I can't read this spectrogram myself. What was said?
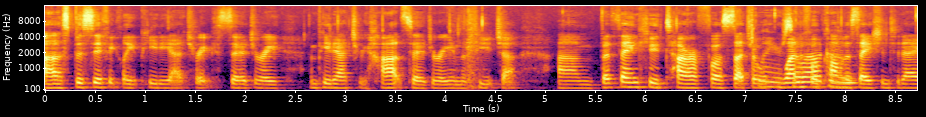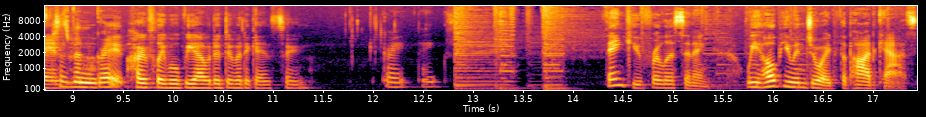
uh, specifically pediatric surgery and pediatric heart surgery in the future. Um, but thank you, Tara, for such a well, wonderful so conversation today. This has been great. Hopefully, we'll be able to do it again soon. Great, thanks. Thank you for listening. We hope you enjoyed the podcast.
